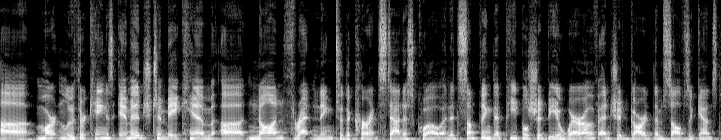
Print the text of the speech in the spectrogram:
uh, Martin Luther King's image to make him uh, non-threatening to the current status quo. And it's something that people should be aware of and should guard themselves against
